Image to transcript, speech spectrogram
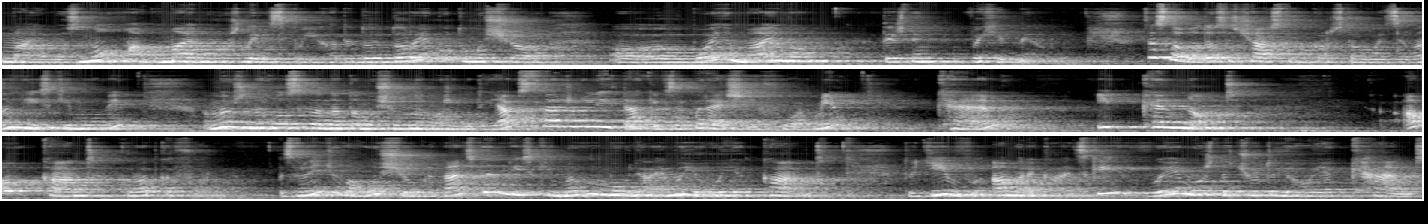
маємо змогу або маємо можливість поїхати до, до Риму, тому що обоє маємо тиждень вихідних. Це слово досить часто використовується в англійській мові. Ми вже наголосили на тому, що воно може бути як в стверджувальній, так і в заперечній формі. Can і cannot. Або can't – коротка форма. Зверніть увагу, що в британській англійській ми вимовляємо його як can't. Тоді в американській ви можете чути його як can't.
